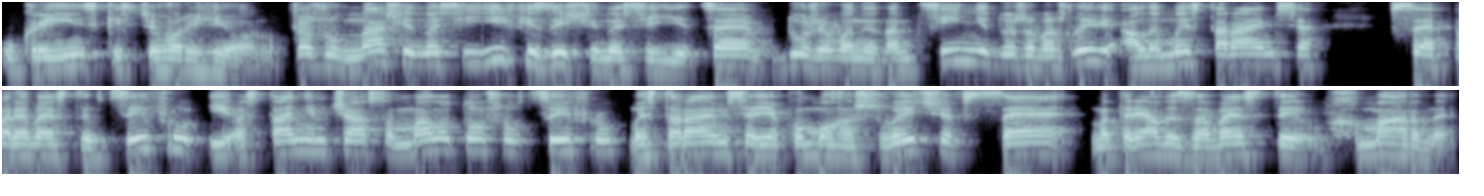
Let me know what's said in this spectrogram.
українськість цього регіону. Кажу, наші носії, фізичні носії, це дуже вони там цінні, дуже важливі, але ми стараємося Все перевести в цифру, і останнім часом, мало того, що в цифру, ми стараємося якомога швидше все матеріали завести в хмарне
